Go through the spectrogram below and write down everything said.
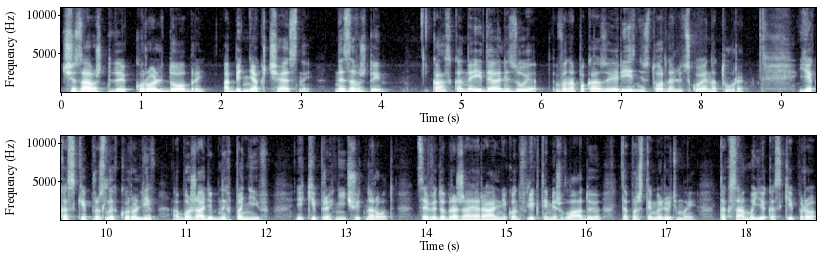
Чи завжди король добрий, а бідняк чесний? Не завжди. Казка не ідеалізує, вона показує різні сторони людської натури. Є казки про злих королів або жадібних панів, які пригнічують народ. Це відображає реальні конфлікти між владою та простими людьми. Так само є казки про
